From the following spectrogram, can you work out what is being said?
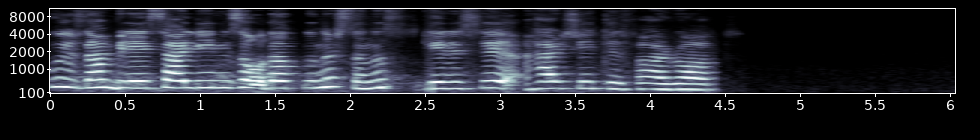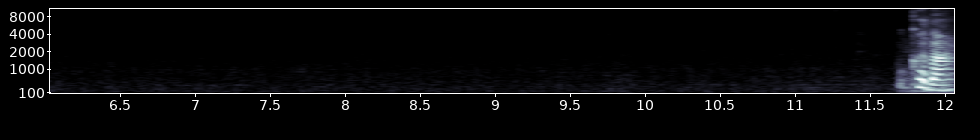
Bu yüzden bireyselliğinize odaklanırsanız gerisi her şey teferruat. Bu kadar.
